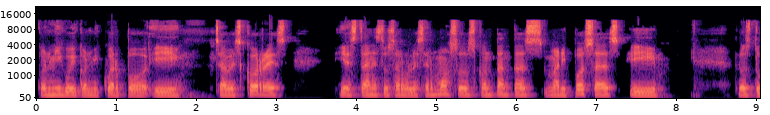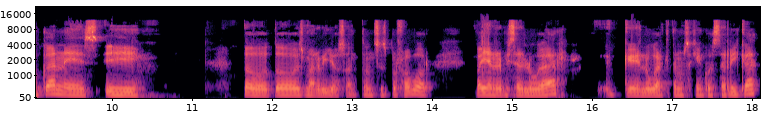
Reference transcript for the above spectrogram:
conmigo y con mi cuerpo y, sabes, corres y están estos árboles hermosos con tantas mariposas y los tucanes y todo, todo es maravilloso. Entonces, por favor, vayan a revisar el lugar, que el lugar que tenemos aquí en Costa Rica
